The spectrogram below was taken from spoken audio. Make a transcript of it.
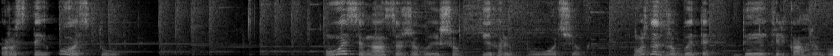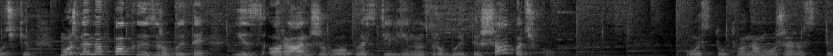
рости ось тут. Ось у нас уже вийшов і грибочок. Можна зробити декілька грибочків. Можна навпаки зробити із оранжевого пластиліну зробити шапочку. Ось тут вона може рости.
